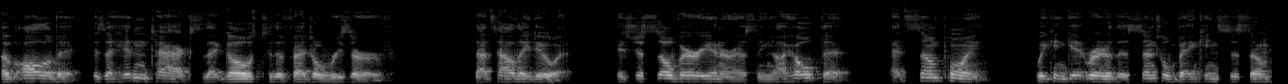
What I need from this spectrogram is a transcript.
of all of it is a hidden tax that goes to the Federal Reserve. That's how they do it. It's just so very interesting. I hope that at some point we can get rid of this central banking system,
